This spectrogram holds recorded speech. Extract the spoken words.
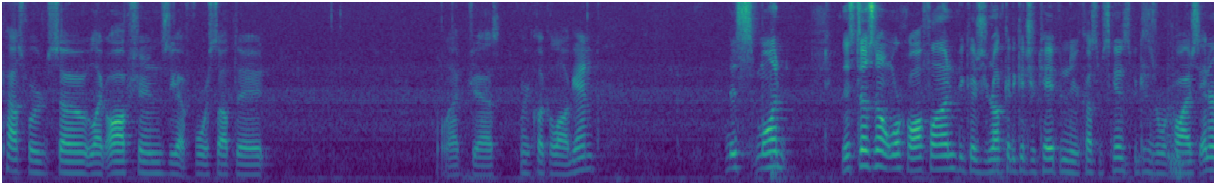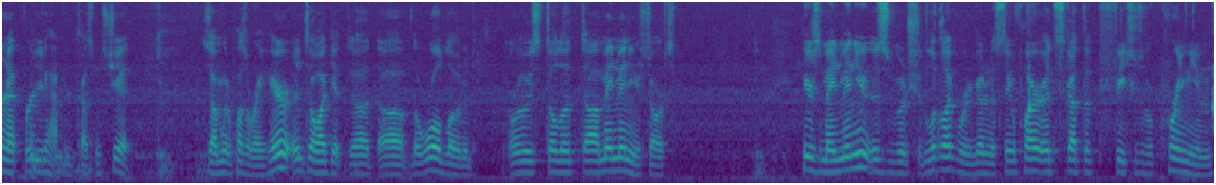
password. So like options, you got force update, like just we're gonna click login. This mod, this does not work offline because you're not gonna get your cape and your custom skins because it requires internet for you to have your custom shit. So I'm gonna pause it right here until I get the the world loaded, or at least till the uh, main menu starts. Here's the main menu. This is what it should look like. We're gonna go into single player. It's got the features of a premium,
